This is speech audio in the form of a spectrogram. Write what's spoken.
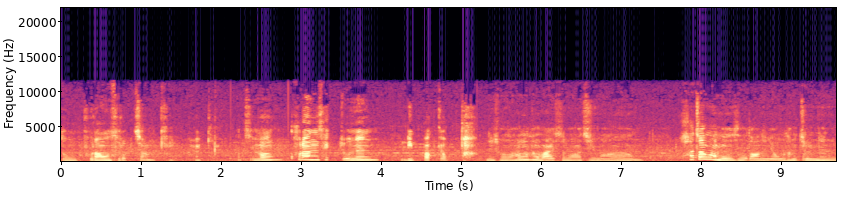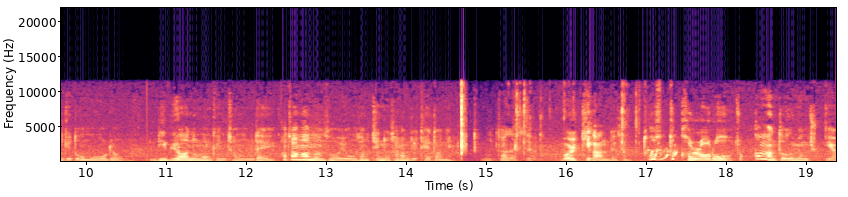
너무 브라운스럽지 않게 할게요. 하지만 쿨한 색조는 립밖에 없다. 근데 저는 항상 말씀하지만 화장하면서 나는 영상 찍는 게 너무 어려워. 리뷰하는 건 괜찮은데 화장하면서 영상 찍는 사람들 대단해. 못하겠어요. 멀티가 안 돼서. 토스트 컬러로 조금만 더 음영 줄게요.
